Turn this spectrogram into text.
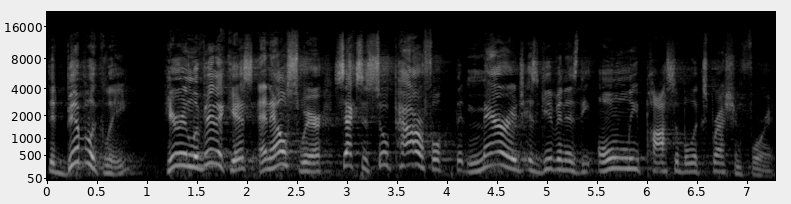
that biblically, here in Leviticus and elsewhere, sex is so powerful that marriage is given as the only possible expression for it.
